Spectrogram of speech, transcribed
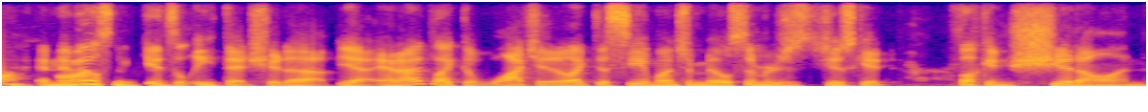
oh, and the fun. Milsim kids will eat that shit up. Yeah, and I'd like to watch it. I'd like to see a bunch of Milsimers just, just get fucking shit on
